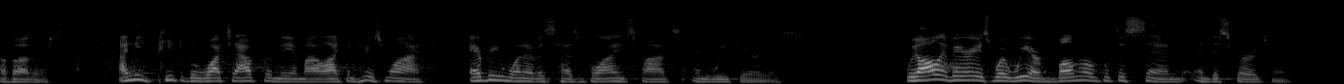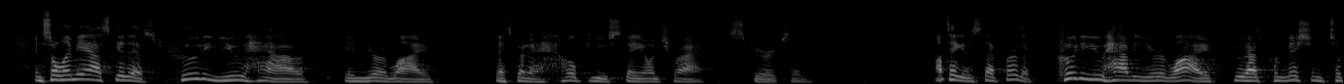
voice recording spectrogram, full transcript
of others. I need people to watch out for me in my life, and here's why. Every one of us has blind spots and weak areas. We all have areas where we are vulnerable to sin and discouragement. And so let me ask you this who do you have in your life that's going to help you stay on track spiritually? I'll take it a step further. Who do you have in your life who has permission to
